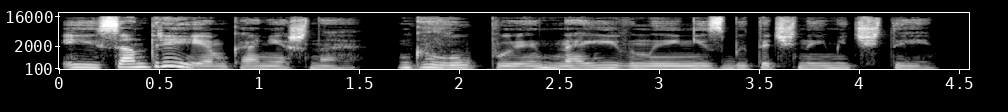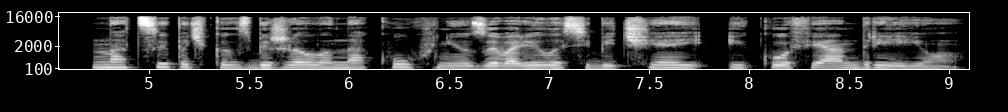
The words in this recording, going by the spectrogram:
И с Андреем, конечно. Глупые, наивные, несбыточные мечты. На цыпочках сбежала на кухню, заварила себе чай и кофе Андрею.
